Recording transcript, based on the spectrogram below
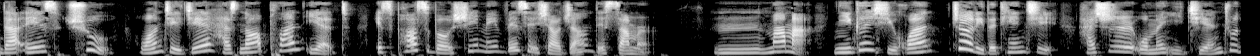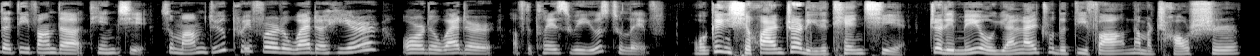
That is true. Wang Jie has not planned yet. It's possible she may visit 小张 this summer. 嗯，妈妈，你更喜欢这里的天气，还是我们以前住的地方的天气？So, Mom, do you prefer the weather here or the weather of the place we used to live? 我更喜欢这里的天气，这里没有原来住的地方那么潮湿，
